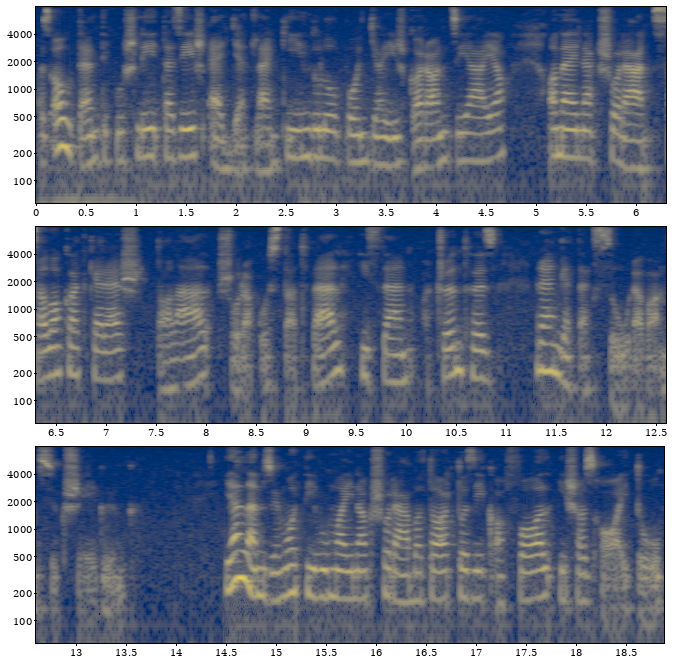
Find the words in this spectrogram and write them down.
az autentikus létezés egyetlen kiinduló pontja és garanciája, amelynek során szavakat keres, talál, sorakoztat fel, hiszen a csöndhöz rengeteg szóra van szükségünk. Jellemző motivumainak sorába tartozik a fal és az ajtó,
